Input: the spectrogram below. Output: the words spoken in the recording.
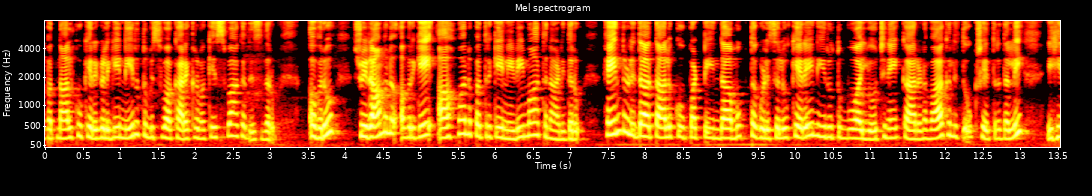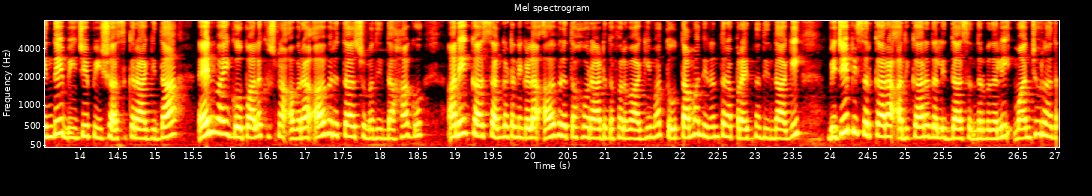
ಎಪ್ಪತ್ನಾಲ್ಕು ಕೆರೆಗಳಿಗೆ ನೀರು ತುಂಬಿಸುವ ಕಾರ್ಯಕ್ರಮಕ್ಕೆ ಸ್ವಾಗತಿಸಿದರು. ಅವರು ಶ್ರೀರಾಮುಲು ಅವರಿಗೆ ಆಹ್ವಾನ ಪತ್ರಿಕೆ ನೀಡಿ ಮಾತನಾಡಿದರು. ಹಿಂದುಳಿದ ತಾಲೂಕು ಪಟ್ಟಿಯಿಂದ ಮುಕ್ತಗೊಳಿಸಲು ಕೆರೆ ನೀರು ತುಂಬುವ ಯೋಜನೆ ಕಾರಣವಾಗಲಿದ್ದು, ಕ್ಷೇತ್ರದಲ್ಲಿ ಈ ಹಿಂದೆ ಬಿಜೆಪಿ ಶಾಸಕರಾಗಿದ್ದ ಎನ್ವೈ ಗೋಪಾಲಕೃಷ್ಣ ಅವರ ಅವಿರತ ಶ್ರಮದಿಂದ ಹಾಗೂ ಅನೇಕ ಸಂಘಟನೆಗಳ ಅವಿರತ ಹೋರಾಟದ ಫಲವಾಗಿ ಮತ್ತು ತಮ್ಮ ನಿರಂತರ ಪ್ರಯತ್ನದಿಂದಾಗಿ ಬಿಜೆಪಿ ಸರ್ಕಾರ ಅಧಿಕಾರದಲ್ಲಿದ್ದ ಸಂದರ್ಭದಲ್ಲಿ ಮಂಜೂರಾದ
